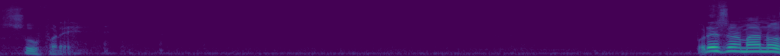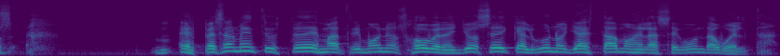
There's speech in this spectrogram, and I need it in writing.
sufre. Por eso, hermanos, especialmente ustedes matrimonios jóvenes, yo sé que algunos ya estamos en la segunda vuelta.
